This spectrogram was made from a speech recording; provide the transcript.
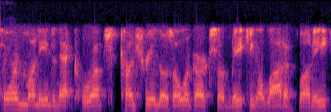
pouring money into that corrupt country, and those oligarchs are making a lot of money.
